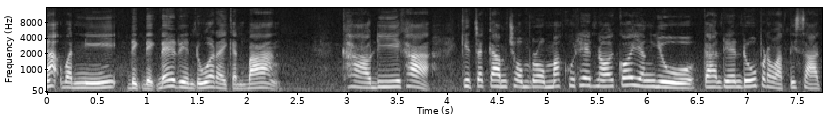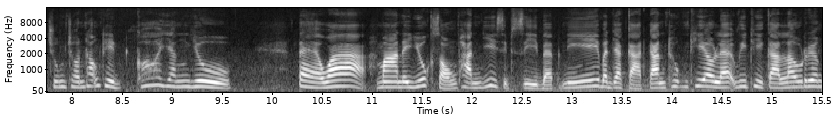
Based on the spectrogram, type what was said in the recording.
ณวันนี้เด็กๆ ได้เรียนรู้อะไรกันบ้าง ข่าวดีค่ะ กิจกรรมชมรมมัคคุเทศน้อยก็ยังอยู่ การเรียนรู้ประวัติศาสตร์ชุมชนท้องถิ่นก็ยังอยู่ แต่ว่ามาในยุค 2024 แบบนี้บรรยากาศการท่องเที่ยวและวิธีการเล่าเรื่อง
